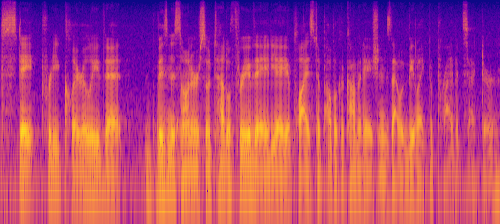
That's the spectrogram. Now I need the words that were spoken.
state pretty clearly that business owners, so Title III of the ADA applies to public accommodations. That would be like the private sector,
